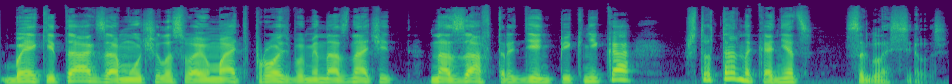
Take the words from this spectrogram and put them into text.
Бекки так замучила свою мать просьбами назначить на завтра день пикника, что та, наконец, согласилась.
